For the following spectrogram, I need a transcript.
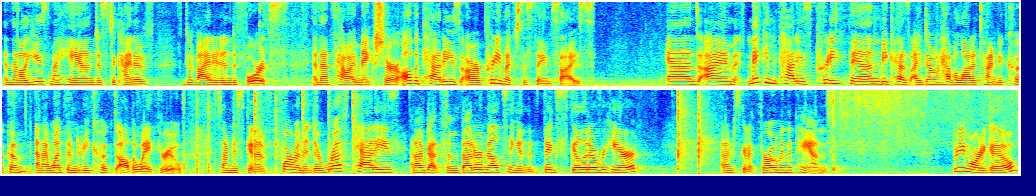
and then I'll use my hand just to kind of divide it into fourths, and that's how I make sure all the patties are pretty much the same size. And I'm making the patties pretty thin because I don't have a lot of time to cook them, and I want them to be cooked all the way through. So I'm just gonna form them into rough patties, and I've got some butter melting in the big skillet over here, and I'm just gonna throw them in the pan. Three more to go.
